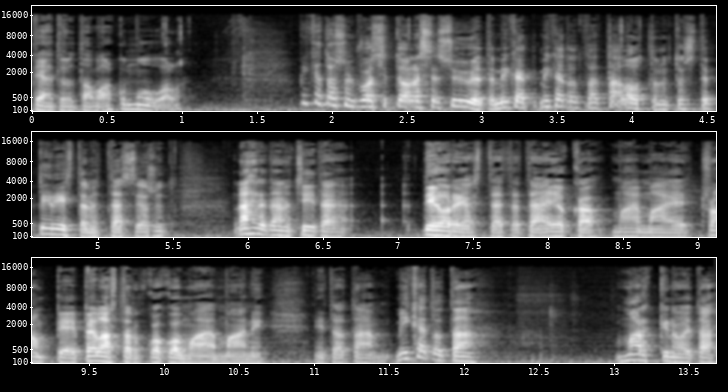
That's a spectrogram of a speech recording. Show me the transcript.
tietyllä tavalla kuin muualla. Mikä tuossa nyt voisi sitten olla se syy, että mikä, mikä tota taloutta nyt on sitten piristänyt tässä, jos nyt lähdetään nyt siitä teoriasta, että tämä joka maailma ei, Trump ei pelastanut koko maailmaa, niin, niin tota, mikä tota markkinoita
